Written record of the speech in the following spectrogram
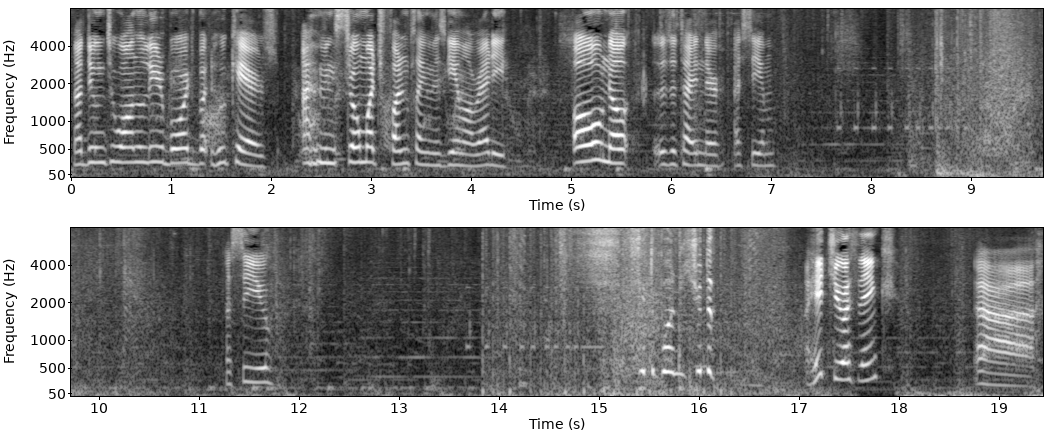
Not doing too well on the leaderboard, but who cares? I'm having so much fun playing this game already. Oh no, there's a Titan there. I see him. I see you. Shoot the button, shoot the... I hit you, I think. Ah.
